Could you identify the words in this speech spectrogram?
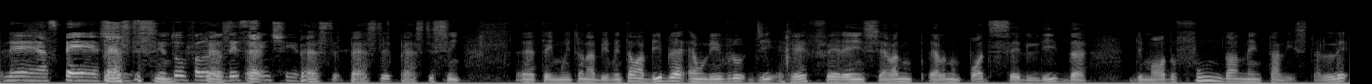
né, as pestes. Peste sim. Eu estou falando Peste, desse é, sentido. Peste, peste, peste sim. É, tem muito na Bíblia. Então a Bíblia é um livro de referência. Ela não, ela não pode ser lida de modo fundamentalista. Le-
